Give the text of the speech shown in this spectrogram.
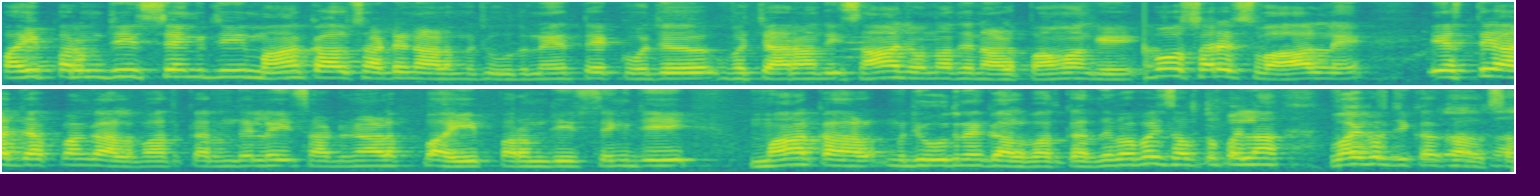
ਭਾਈ ਪਰਮਜੀਤ ਸਿੰਘ ਜੀ ਮਹਾਕਾਲ ਸਾਡੇ ਨਾਲ ਮੌਜੂਦ ਨੇ ਤੇ ਕੁਝ ਵਿਚਾਰਾਂ ਦੀ ਸਾਂਝ ਉਹਨਾਂ ਦੇ ਨਾਲ ਪਾਵਾਂਗੇ। ਬਹੁਤ ਸਾਰੇ ਸਵਾਲ ਨੇ। ਇਸ ਤੇ ਅੱਜ ਆਪਾਂ ਗੱਲਬਾਤ ਕਰਨ ਦੇ ਲਈ ਸਾਡੇ ਨਾਲ ਭਾਈ ਪਰਮਜੀਤ ਸਿੰਘ ਜੀ ਮਹਾਕਾਲ ਮੌਜੂਦ ਨੇ। ਗੱਲਬਾਤ ਕਰਦੇ। ਬਾਬਾ ਜੀ, ਸਭ ਤੋਂ ਪਹਿਲਾਂ ਵਾਹਿਗੁਰੂ ਜੀ ਕਾ ਖਾਲਸਾ,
